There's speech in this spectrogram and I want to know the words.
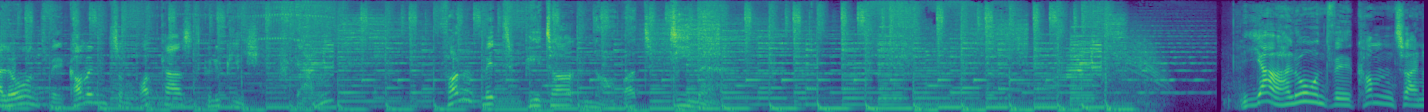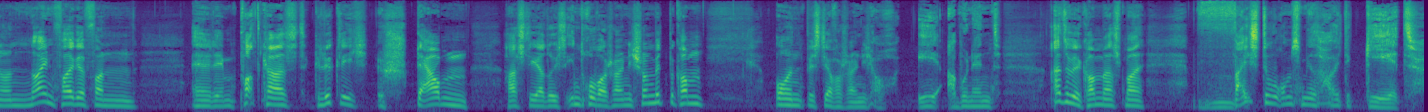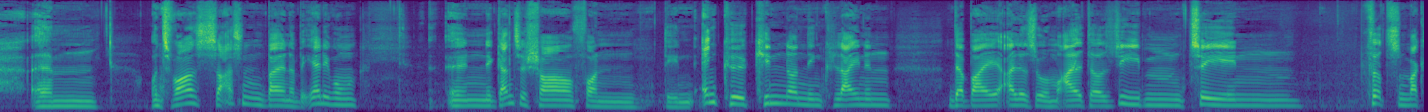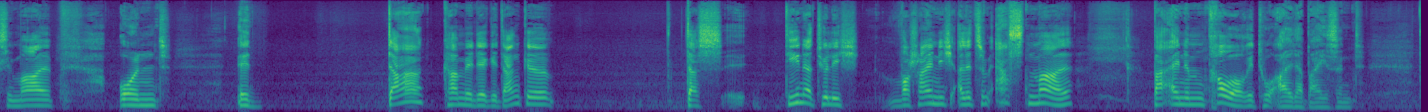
Hallo und willkommen zum Podcast Glücklich Sterben von und mit Peter Norbert Thieme. Ja, hallo und willkommen zu einer neuen Folge von äh, dem Podcast Glücklich Sterben. Hast du ja durchs Intro wahrscheinlich schon mitbekommen und bist ja wahrscheinlich auch E-Abonnent. Also willkommen erstmal. Weißt du, worum es mir heute geht? Ähm, und zwar saßen bei einer Beerdigung äh, eine ganze Schar von den Enkelkindern, den Kleinen dabei, alle so im Alter sieben, zehn, 14 maximal. Und äh, da kam mir der Gedanke, dass äh, die natürlich wahrscheinlich alle zum ersten Mal bei einem Trauerritual dabei sind.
